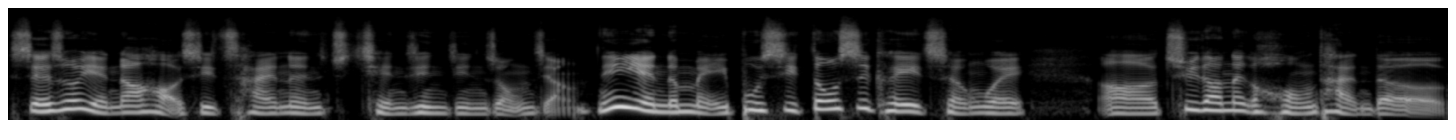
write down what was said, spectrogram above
谁说演到好戏才能前进金钟奖？你演的每一部戏都是可以成为呃去到那个红毯的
